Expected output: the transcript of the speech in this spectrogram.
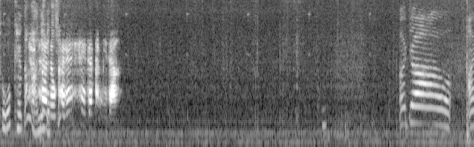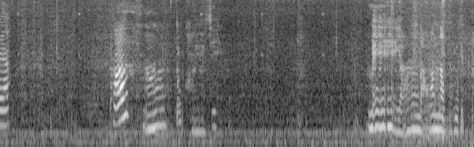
저거 계단 아니겠지? 시작합니다. 어저 아야. 가? 응또 가야지. 매양 나왔나 모르겠다.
